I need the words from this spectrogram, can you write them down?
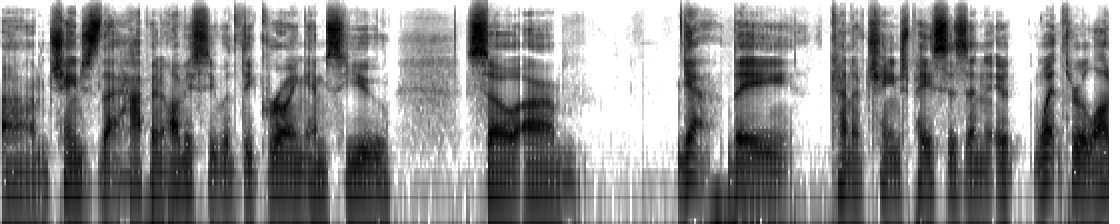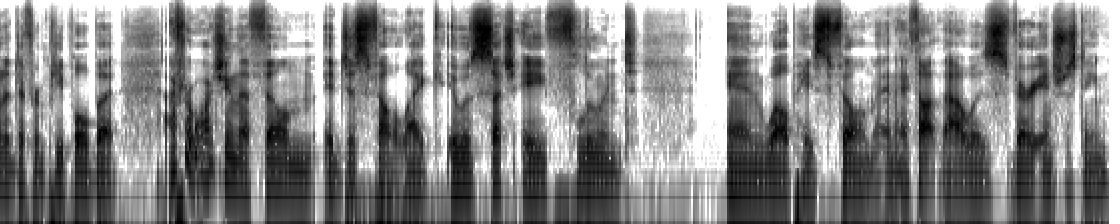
um, changes that happen. Obviously, with the growing MCU, so um, yeah, they kind of changed paces and it went through a lot of different people. But after watching the film, it just felt like it was such a fluent and well paced film. And I thought that was very interesting.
